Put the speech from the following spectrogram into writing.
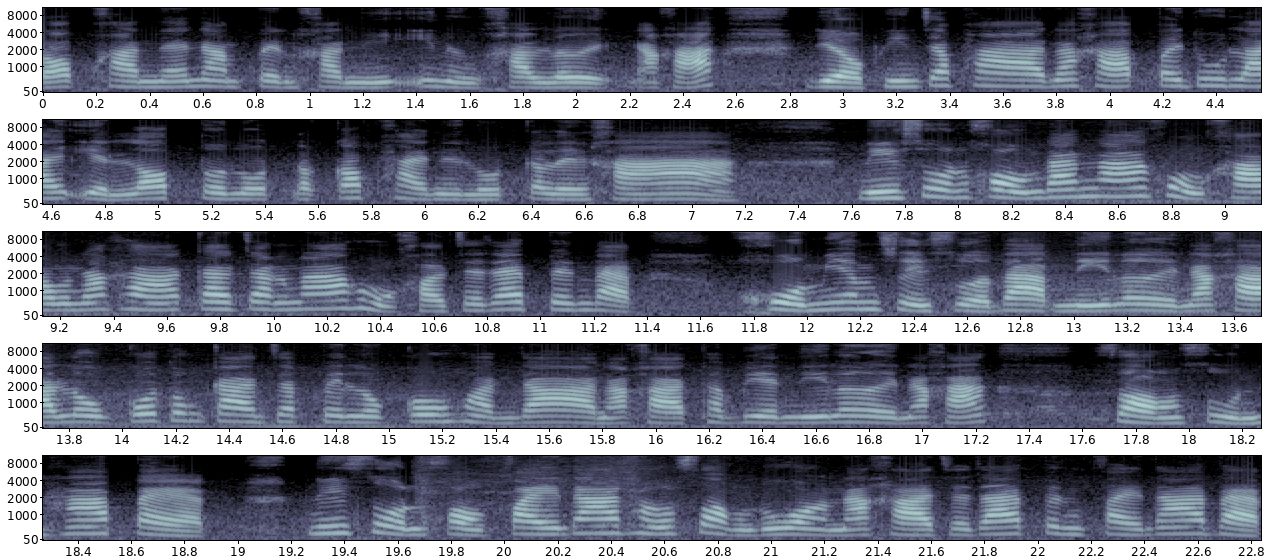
รอบคัน แนะนำเป็นคันนี้อีกหนึ่งคันเลยนะคะ เดี๋ยวพิงจะพานะคะ ไปดูรายละเอียดรอบตัวรถแล้วก็ภายในรถกันเลยค่ะ ในส่วนของด้านหน้าของเขานะคะ การจังหน้าของเขาจะได้เป็นแบบโครเมียมสวยๆแบบนี้เลยนะคะ โลโก้ตรงกลางจะเป็นโลโก้ Honda นะคะ ทะเบียนนี้เลยนะคะ 2058 ในส่วนของไฟหน้าทั้ง 2 ดวงนะคะ จะได้เป็นไฟหน้าแบบ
